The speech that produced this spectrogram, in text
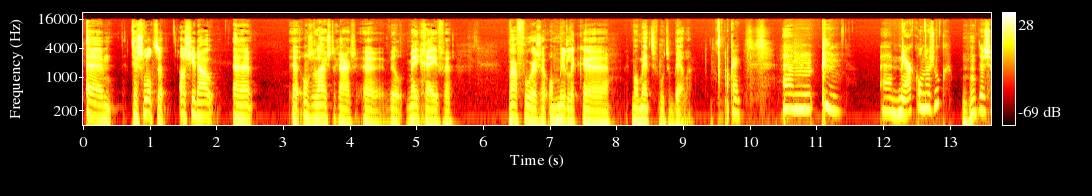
Ehm Ten slotte, als je nou eh, eh, onze luisteraars eh, wil meegeven waarvoor ze onmiddellijk momenten moeten bellen. Oké. Ehm, eh, merkonderzoek. Mhm. Dus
